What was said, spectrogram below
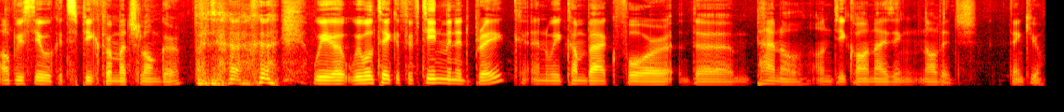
Obviously, we could speak for much longer, but uh, we uh, we will take a 15 minute break and we come back for the panel on decolonizing knowledge. Thank you.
